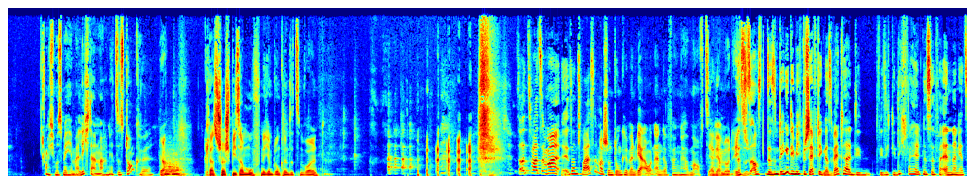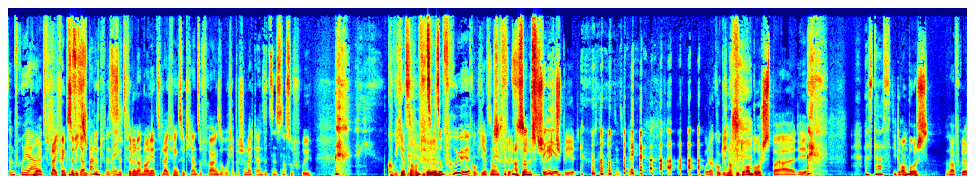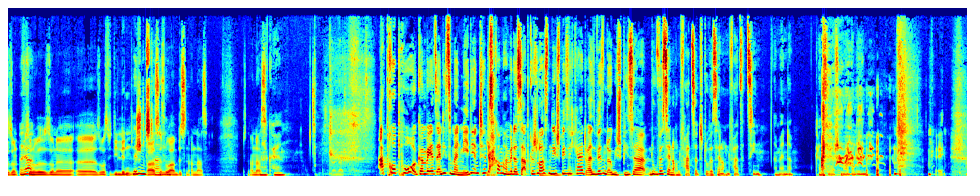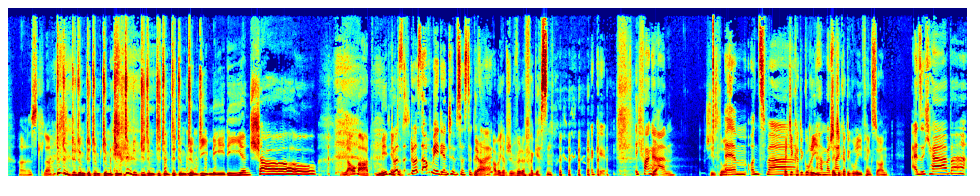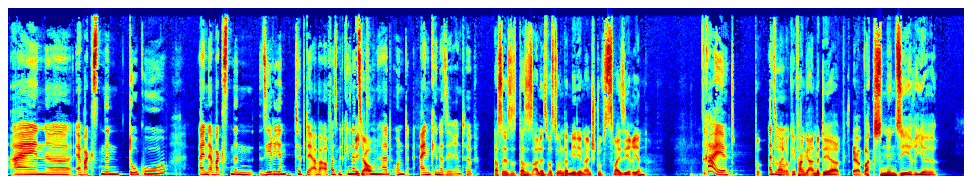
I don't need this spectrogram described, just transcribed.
Oh, ich muss mir hier mal Licht anmachen. Jetzt ist dunkel. ja, klassischer Spießer-Move, nicht im Dunkeln sitzen wollen. Sonst war es immer, sonst war es immer schon dunkel, wenn wir an- angefangen haben aufzunehmen. Ja, wir haben heute echt Das ist auch, das sind Dinge, die mich beschäftigen. Das Wetter, die, wie sich die Lichtverhältnisse verändern jetzt im Frühjahr. Guck mal, jetzt, vielleicht fängst Das du dich an, spannend es für es ist jetzt Viertel nach neun, jetzt vielleicht fängst du dich an zu fragen, so, oh, ich habe ja schon leicht einen Sitzen, ist noch so früh. Gucke ich jetzt noch einen Film? so, so früh. Gucke ich jetzt noch einen Film? Achso, schon ist schon echt spät. spät. Oder gucke ich noch die Drombuschs bei ARD? Was ist das? Die Drombuschs? Das war früher so, Ja. so eine, so eine äh, sowas wie die Lindenstraße, Lindenstraße. nur ein bisschen anders. Ein bisschen anders. Okay. Apropos, können wir jetzt endlich zu meinen Medientipps Ja. kommen? Haben wir das abgeschlossen, die Spießigkeit? Also wir sind irgendwie Spießer. Du wirst ja noch ein Fazit, du wirst ja noch ein Fazit ziehen am Ende. Kannst du ja schon mal überlegen. Okay. Alles klar. Die Medienschau. Laura hat Du Medientipps. hast, du hast auch Medientipps, hast du Ja, gesagt? aber ich habe schon wieder vergessen. Okay. Ich fange Ja. an. Schieß los. Ähm, und zwar. Welche Kategorie? Welche Kategorie fängst du an? Also ich habe eine Erwachsenen-Doku, einen Erwachsenen-Serientipp, der aber auch was mit Kindern Ich zu auch. tun hat und einen Kinderserientipp. Das ist, das ist alles, was du unter Medien einstufst. Zwei Serien. Drei. Du- Also- Drei. Okay, fangen wir an mit der Erwachsenen-Serie.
